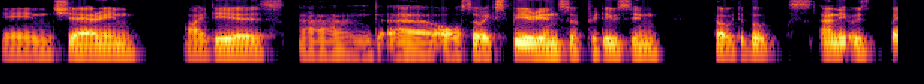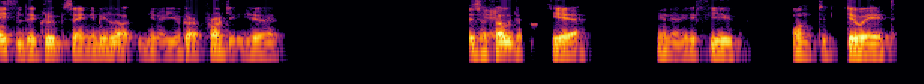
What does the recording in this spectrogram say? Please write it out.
in sharing ideas and uh, also experience of producing photo books. And it was basically the group saying to me, look, you know, you've got a project here. There's a yeah. photo book here. You know, if you want to do it,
